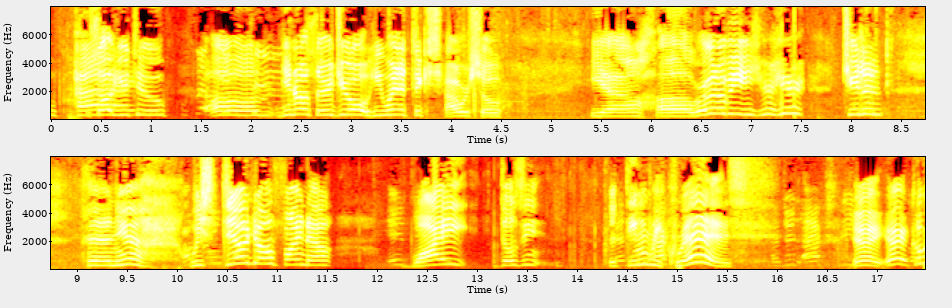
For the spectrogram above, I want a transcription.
What's up, YouTube? Um, you know Sergio, he went to take a shower, so yeah, uh, we're gonna be here, here, chilling, and yeah, we still don't find out why doesn't the thing request. Hey, hey, come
